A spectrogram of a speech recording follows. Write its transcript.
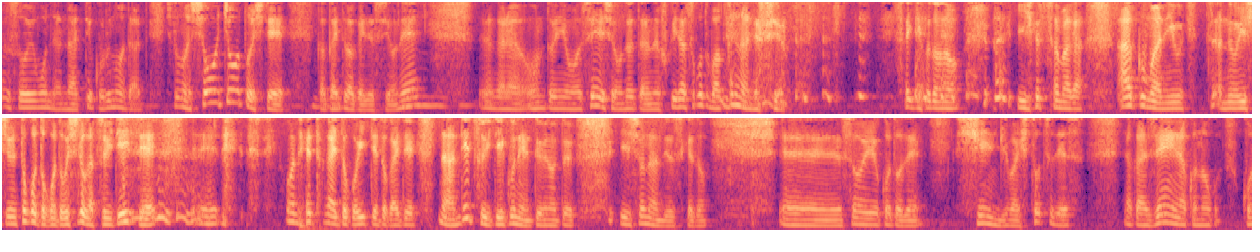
ずそういうものになってくるのだ。一つの象徴として書かれてるわけですよね。だから本当にもう聖書を読んでたら、ね、吹き出すことばっかりなんですよ。先ほどの イエス様が悪魔にあの一緒にとことこと後ろがついていって、えほんで高いとこ行ってとか言って、なんでついていくねんというのと一緒なんですけど、えー、そういうことで、真理は一つです。だから善悪の好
